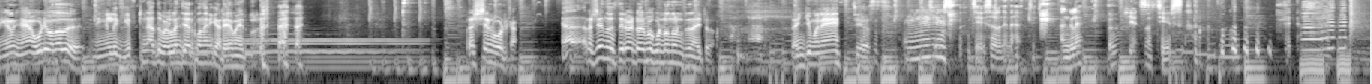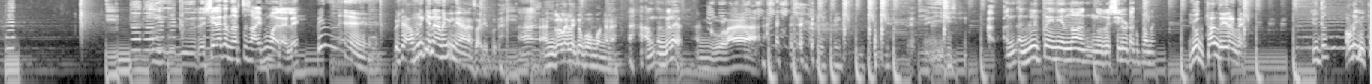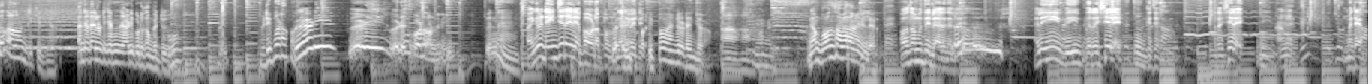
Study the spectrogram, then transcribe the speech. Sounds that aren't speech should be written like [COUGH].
നിങ്ങൾ ഞാൻ ഓടി വന്നത് നിങ്ങൾ ഗിഫ്റ്റിനകത്ത് വെള്ളം ചേർക്കുമെന്ന് എനിക്ക് അറിയാമായിരുന്നു റഷ്യൻ വോഡ്ക ഞാൻ റഷ്യയിൽ നിന്ന് സ്ഥിരമായിട്ട് വരുമ്പോൾ കൊണ്ടുവന്നുകൊണ്ടിരുന്നായിട്ടോ താങ്ക് യു മോനെ. അങ്കിളെ. ഈ റഷ്യയിലൊക്കെ നിറച്ച സായിപ്പുമാരല്ലേ പിന്നെ പക്ഷെ ആഫ്രിക്കയിലാണെങ്കിൽ ഞാനാ ആ. അങ്കോളയിലൊക്കെ പോകുമ്പോ അങ്ങനെ. അങ്കിളെ? അങ്കോള. അങ്കിൾ ഇപ്പൊ ഇനി എന്നോ റഷ്യയിലോട്ടൊക്കെ പോന്നെ? യുദ്ധം തീരണ്ടേ. യുദ്ധം? അവിടെ യുദ്ധം നടന്നുകൊണ്ടിരിക്കില്ല അതിന്റെ ഇടയിലോട്ട് ചെന്ന് ചാടി കൊടുക്കാൻ പറ്റുമോ? പിന്നെ? ഭയങ്കര ഡേഞ്ചർ ഏരിയ അവിടെ ഇപ്പൊ ഭയങ്കര ഡേഞ്ചറാണ് ഞാൻ പോകുന്ന സമയത്ത് അങ്ങനെ ഇല്ലായിരുന്നു. ആ സമയത്ത് ഇല്ലായിരുന്നില്ല? അല്ല ഈ റഷ്യയിലെ റഷ്യയിലെ മറ്റേ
